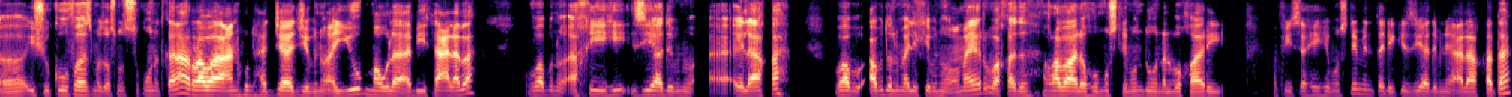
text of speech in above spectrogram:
إيش كوفة؟ اسمه اسمه السكونة كان. روى عنه الحجاج بن أيوب مولى أبي ثعلبة وابن أخيه زياد بن علاقة وعبد الملك بن عمير وقد روى له مسلم دون البخاري وفي صحيح مسلم من طريق زياد بن علاقة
